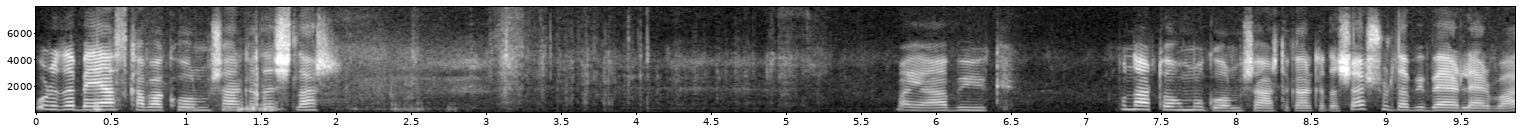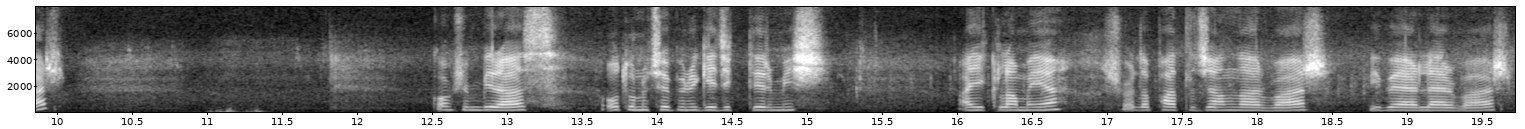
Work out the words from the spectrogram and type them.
Burada beyaz kabak olmuş arkadaşlar. Bayağı büyük. Bunlar tohumluk olmuş artık arkadaşlar. Şurada biberler var. Komşum biraz otunu çöpünü geciktirmiş ayıklamaya. Şurada patlıcanlar var, biberler var.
